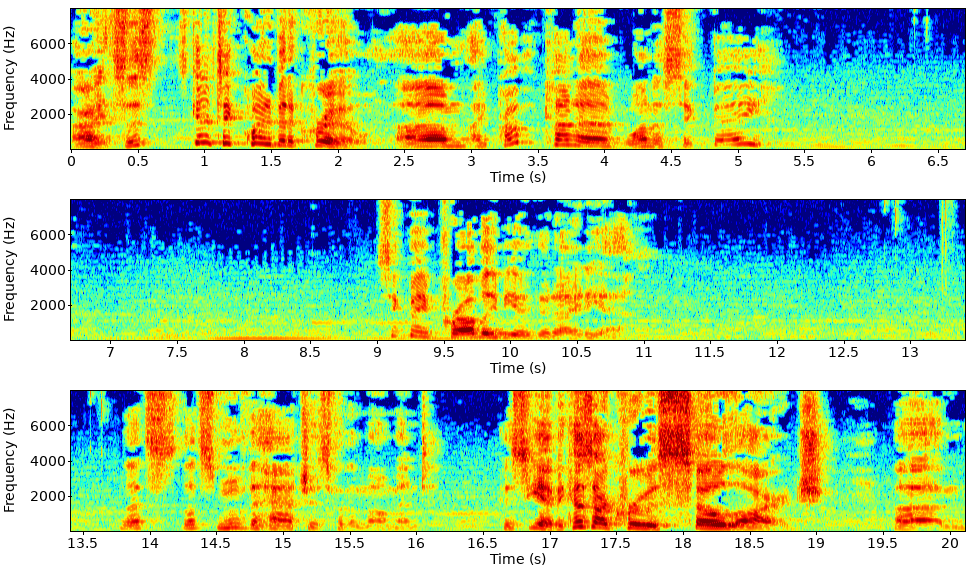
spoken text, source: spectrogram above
All right, so this is going to take quite a bit of crew. Um, I probably kind of want a sick bay. Sick bay probably be a good idea. Let's let's move the hatches for the moment, because yeah, because our crew is so large. Um,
